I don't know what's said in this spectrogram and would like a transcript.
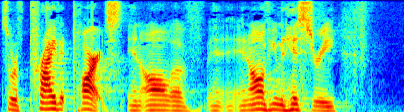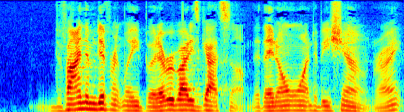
sort of private parts in all of in all of human history define them differently but everybody's got some that they don't want to be shown right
